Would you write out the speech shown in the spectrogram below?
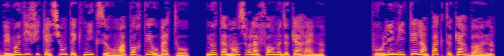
des modifications techniques seront apportées au bateau, notamment sur la forme de carène. Pour limiter l'impact carbone,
